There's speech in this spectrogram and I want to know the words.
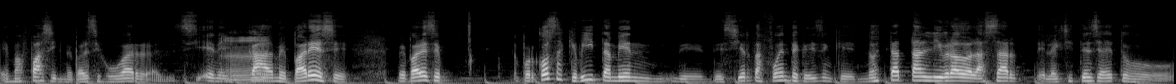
es más fácil me parece jugar en el Ah. me parece me parece por cosas que vi también de, de ciertas fuentes que dicen que no está tan librado al azar de la existencia de estos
